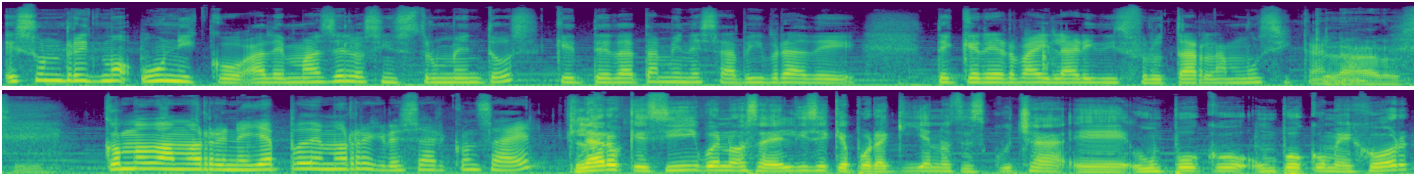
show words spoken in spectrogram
es, un ritmo único, además de los instrumentos, que te da también esa vibra de, de querer bailar y disfrutar la música. Claro, sí. ¿Cómo vamos, René? ¿Ya podemos regresar con Sael? Claro que sí. Bueno, Sael dice que por aquí ya nos escucha eh, un, poco, un poco mejor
